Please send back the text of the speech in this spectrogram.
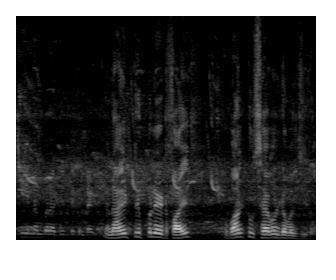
ਕੀ ਨੰਬਰ ਹੈ ਜਿੱਤੇ ਕੰਟੈਕਟ 9885 12700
